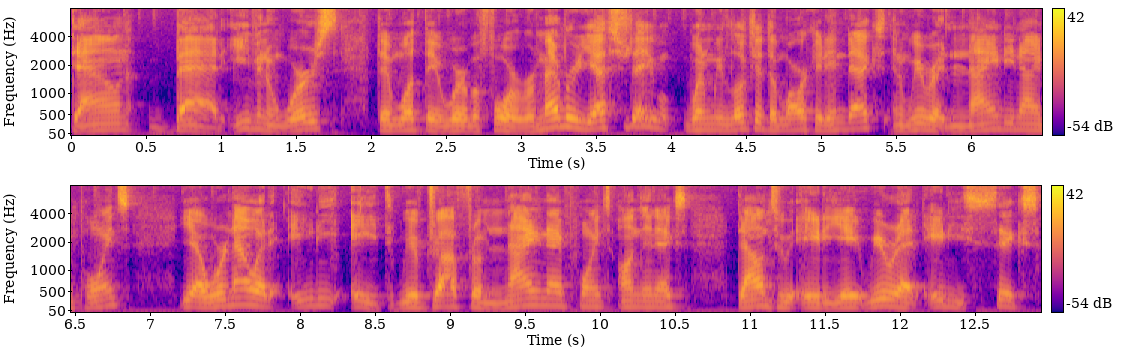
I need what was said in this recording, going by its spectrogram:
down bad, even worse than what they were before. Remember yesterday when we looked at the market index and we were at 99 points? Yeah, we're now at 88. We have dropped from 99 points on the index down to 88. We were at 86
